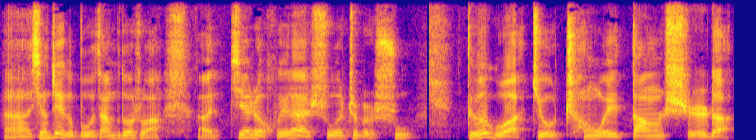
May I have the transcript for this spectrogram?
呃，行，这个不咱不多说啊，呃，接着回来说这本书。德国就成为当时的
